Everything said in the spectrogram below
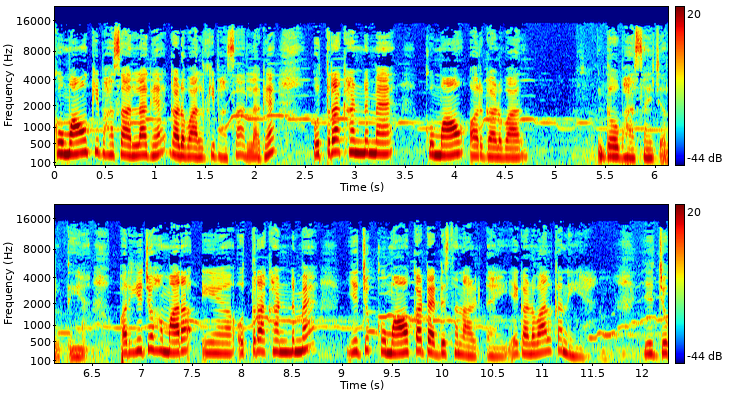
कुमाऊं की भाषा अलग है गढ़वाल की भाषा अलग है। उत्तराखंड में कुमाऊं और गढ़वाल दो भाषाएँ चलती हैं। और ये जो हमारा उत्तराखंड में, ये जो कुमाऊं का ट्रेडिशनल आर्ट है, ये गढ़वाल का नहीं है। ये जो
